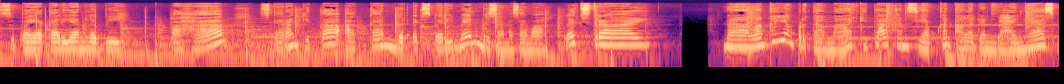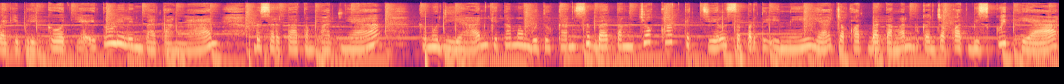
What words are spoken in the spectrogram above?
Supaya kalian lebih paham, sekarang kita akan bereksperimen bersama-sama. Let's try! Nah, langkah yang pertama kita akan siapkan alat dan bahannya sebagai berikut, yaitu lilin batangan beserta tempatnya. Kemudian kita membutuhkan sebatang coklat kecil seperti ini ya, coklat batangan bukan coklat biskuit ya,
